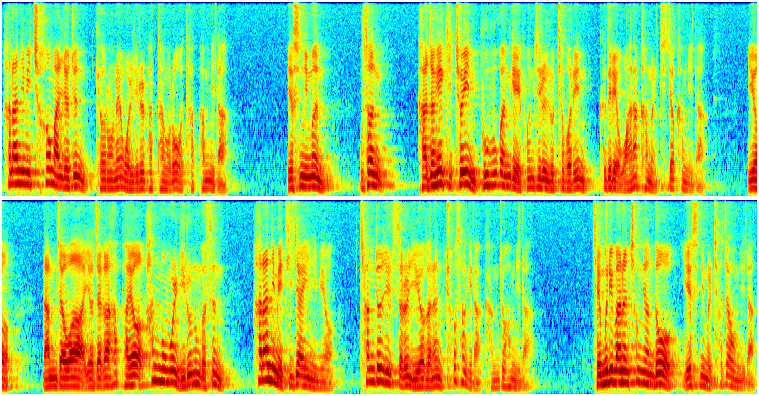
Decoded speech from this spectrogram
하나님이 처음 알려준 결혼의 원리를 바탕으로 답합니다. 예수님은 우선 가정의 기초인 부부관계의 본질을 놓쳐버린 그들의 완악함을 지적합니다. 이어 남자와 여자가 합하여 한 몸을 이루는 것은 하나님의 디자인이며 창조 질서를 이어가는 초석이라 강조합니다. 재물이 많은 청년도 예수님을 찾아옵니다.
